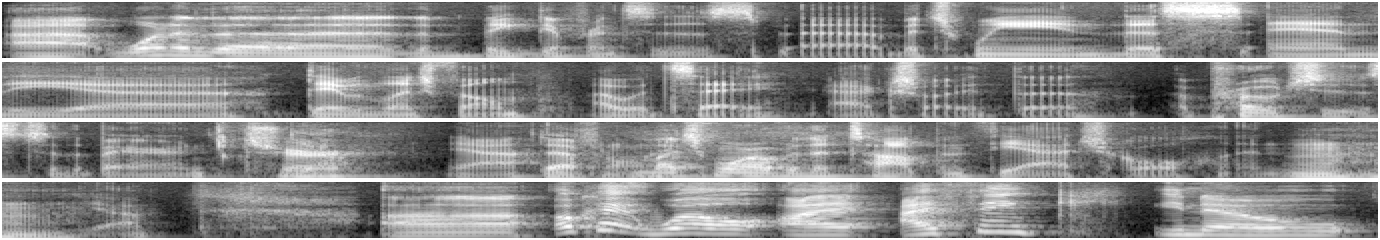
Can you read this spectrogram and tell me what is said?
Uh, one of the the big differences uh, between this and the uh, David Lynch film, I would say, actually, the approaches to the Baron. Sure. Yeah, Definitely. much more over the top and theatrical. And yeah. Uh, okay, well, I, I think you know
